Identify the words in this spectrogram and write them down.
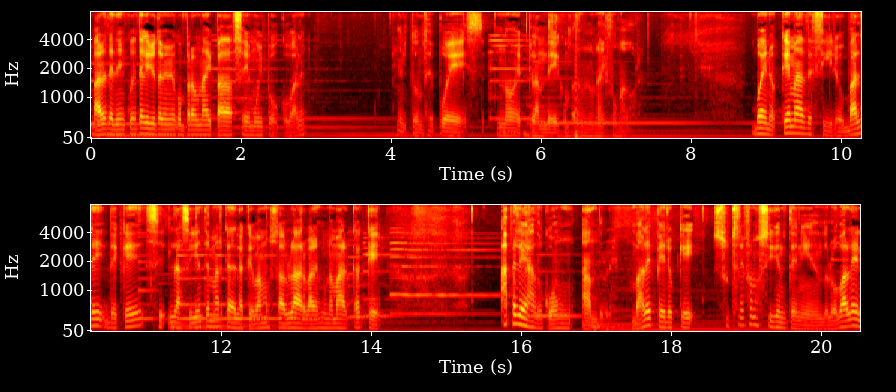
¿vale? Tened en cuenta que yo también me he comprado un iPad hace muy poco, ¿vale? Entonces, pues no es plan de comprarme un iPhone ahora. Bueno, ¿qué más deciros? ¿Vale? De que la siguiente marca de la que vamos a hablar, ¿vale? Es una marca que ha peleado con Android, ¿vale? Pero que sus teléfonos siguen teniéndolo, ¿vale?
